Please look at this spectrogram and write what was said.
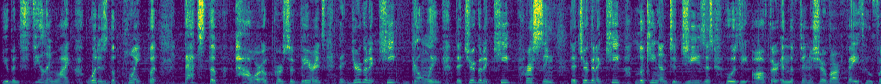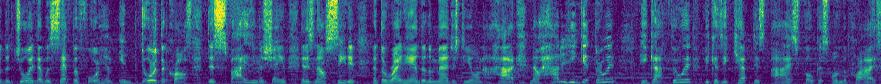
you've been feeling like, what is the point? But that's the power of perseverance that you're going to keep going, that you're going to keep pressing, that you're going to keep looking unto Jesus, who is the author and the finisher of our faith, who for the joy that was set before him endured the cross, despising the shame, and is now seated at the right hand of the majesty on high. Now, how did he get through it? He got through it because he kept his eyes focused on the prize.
